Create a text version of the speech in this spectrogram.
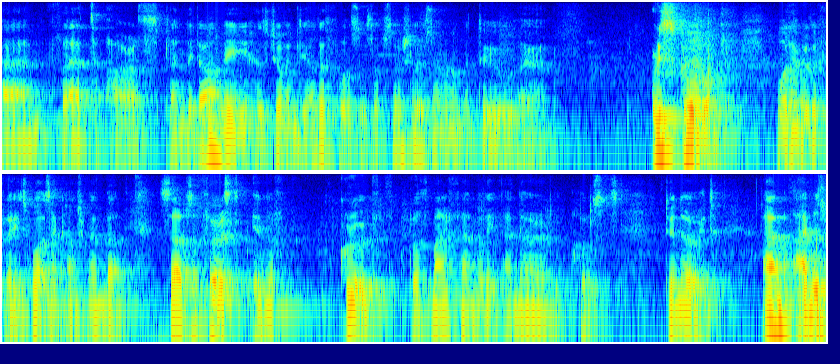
um, that our splendid army has joined the other forces of socialism to uh, restore whatever the phrase was, I can't remember. So I was the first in the group, both my family and our hosts, to know it. Um, I was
